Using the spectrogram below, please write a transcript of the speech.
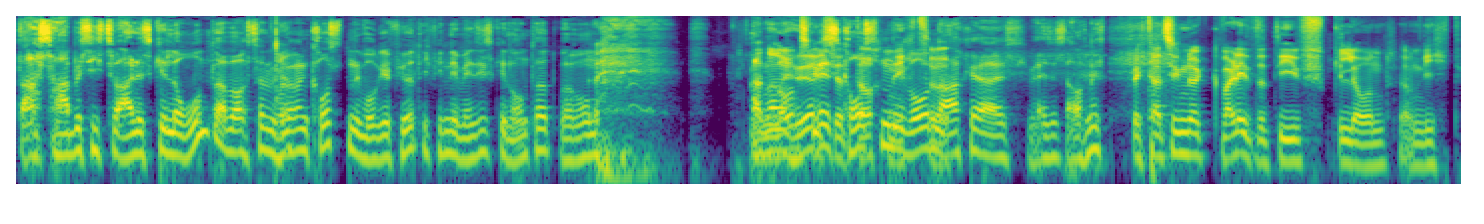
das habe sich zwar alles gelohnt, aber auch zu einem höheren Kostenniveau geführt. Ich finde, wenn es sich gelohnt hat, warum? Dann Aber ein höheres Kostenniveau so. nachher, ich weiß es auch nicht. Vielleicht hat sich nur qualitativ gelohnt und nicht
